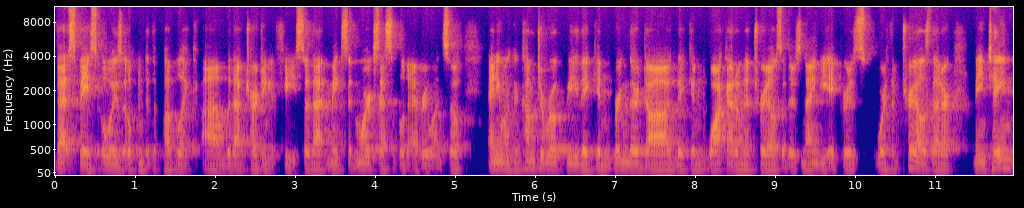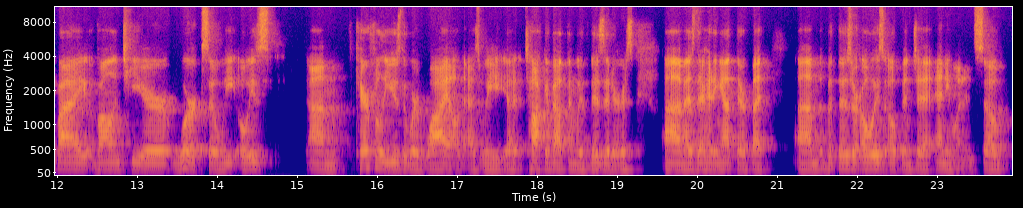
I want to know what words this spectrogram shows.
that space always open to the public um, without charging a fee. So that makes it more accessible to everyone. So anyone can come to Rokeby, they can bring their dog, they can walk out on the trail. So there's 90 acres worth of trails that are maintained by volunteer work. So we always um, carefully use the word wild as we uh, talk about them with visitors um, as they're heading out there. But um, but those are always open to anyone. And so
